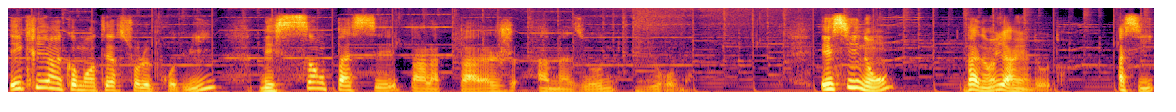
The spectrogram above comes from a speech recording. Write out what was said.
écrire un commentaire sur le produit, mais sans passer par la page Amazon du roman. Et sinon, bah non, il n'y a rien d'autre. Ah si,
